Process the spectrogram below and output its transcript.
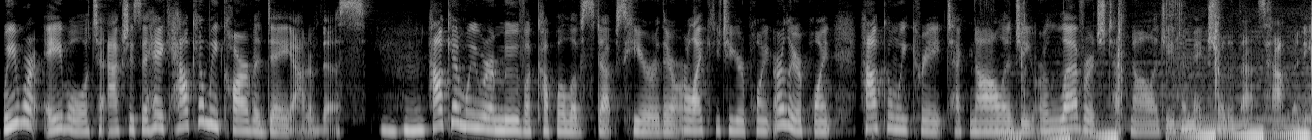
we were able to actually say, "Hey, how can we carve a day out of this?" Mm-hmm. How can we remove a couple of steps here or there? Or, like to your point, earlier point, how can we create technology or leverage technology to make sure that that's happening?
